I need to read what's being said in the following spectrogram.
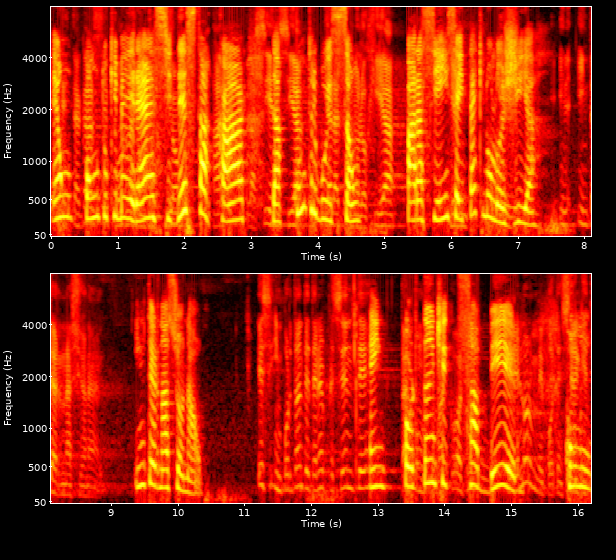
É um ponto que merece destacar da contribuição para a ciência e tecnologia internacional. É importante saber, como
